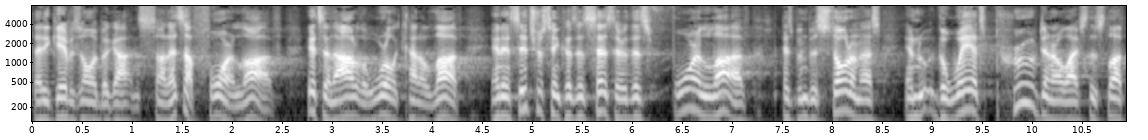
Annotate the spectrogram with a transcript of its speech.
that He gave His only begotten Son. It's a foreign love, it's an out of the world kind of love. And it's interesting because it says there, this foreign love has been bestowed on us. And the way it's proved in our lives, this love,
